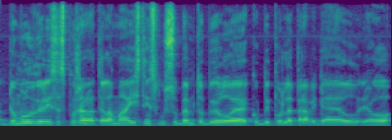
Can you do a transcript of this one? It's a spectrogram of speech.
domluvili se s pořadatelama, jistým způsobem to bylo jakoby podle pravidel, jo.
